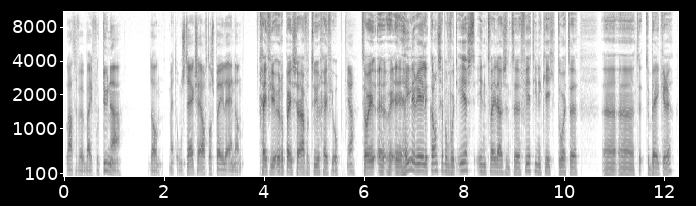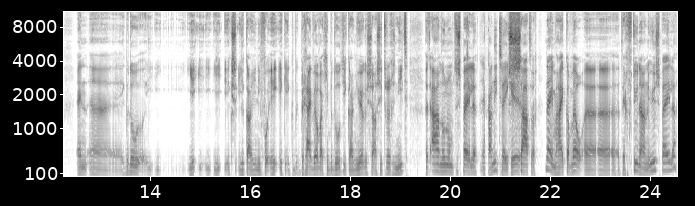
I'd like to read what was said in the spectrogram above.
Laten we bij Fortuna dan met ons sterkste elftal spelen en dan Geef je je Europese avontuur geef je op. Ja. Terwijl je eh, een hele reële kans hebt om voor het eerst in 2014 een keertje door te, eh, eh, te, te bekeren. En eh, ik bedoel, je, je, je, ik- je kan je niet voor. Ik, ik, ik begrijp wel wat je bedoelt. Je kan Jurgensen, als hij terug is, niet het aandoen om te spelen. Je kan niet twee keer. Zaterdag. Nee, maar hij kan wel eh, eh, tegen Fortuna een uur spelen.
